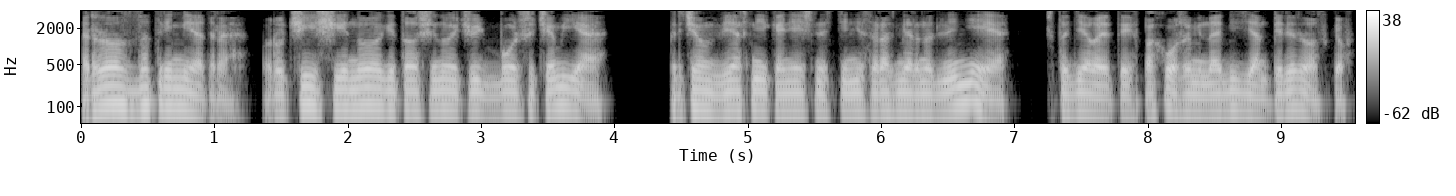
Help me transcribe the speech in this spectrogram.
Рост за три метра, ручищи ноги толщиной чуть больше, чем я, причем верхние конечности несоразмерно длиннее, что делает их похожими на обезьян-переростков.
